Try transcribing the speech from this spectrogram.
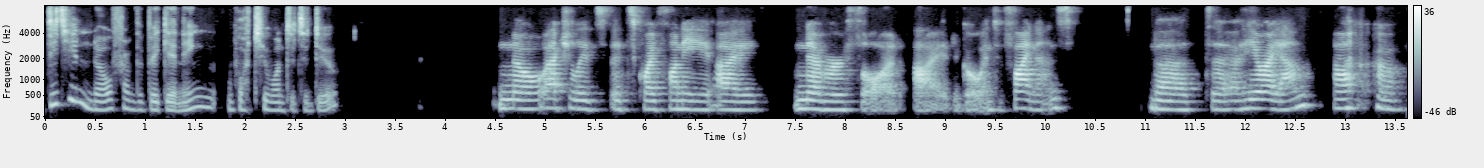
Did you know from the beginning what you wanted to do? No, actually, it's it's quite funny. I never thought I'd go into finance, but uh, here I am.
